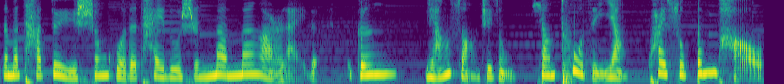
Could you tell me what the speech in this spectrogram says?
那么他对于生活的态度是慢慢而来的，跟凉爽这种像兔子一样快速奔跑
